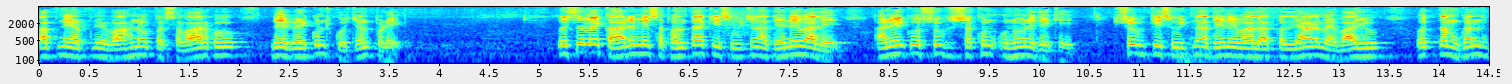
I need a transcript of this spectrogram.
अपने अपने वाहनों पर सवार हो वे वैकुंठ को चल पड़े। उस समय कार्य में सफलता की सूचना देने वाले अनेकों शुभ शकुन उन्होंने देखे। शुभ की सूचना देने वाला कल्याणमय वायु उत्तम गंध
